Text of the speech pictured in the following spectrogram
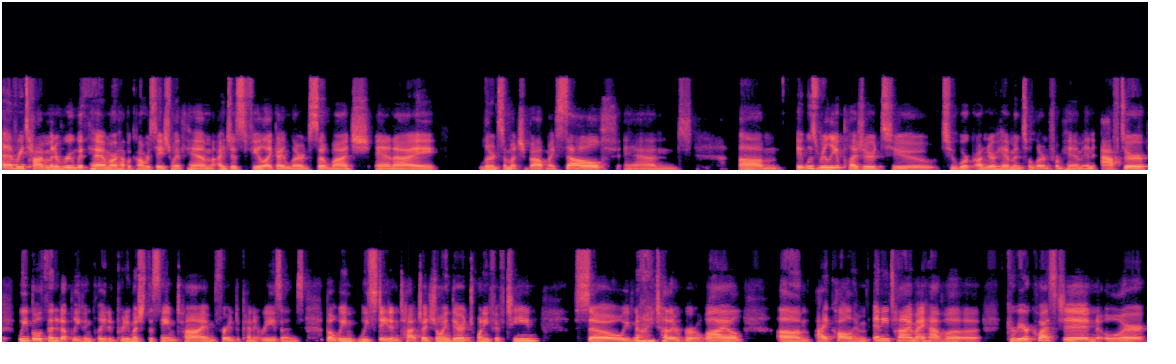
Every time I'm in a room with him or have a conversation with him, I just feel like I learned so much and I learned so much about myself and um, it was really a pleasure to to work under him and to learn from him. And after we both ended up leaving Plated pretty much the same time for independent reasons, but we we stayed in touch. I joined there in 2015, so we've known each other for a while. Um, I call him anytime I have a career question or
